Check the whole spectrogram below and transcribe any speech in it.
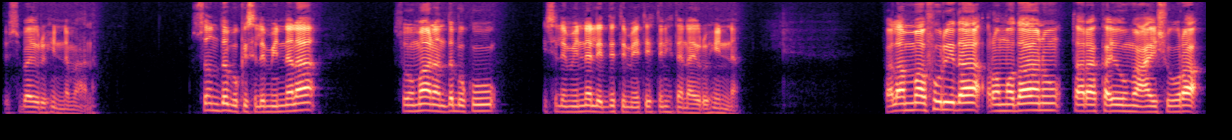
cusbayro hina mana son dabuk islaminala somanan dabuku islamina leddetemetehtenihtanairo hina فلما فرض رمضان ترك يوم عاشوراء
